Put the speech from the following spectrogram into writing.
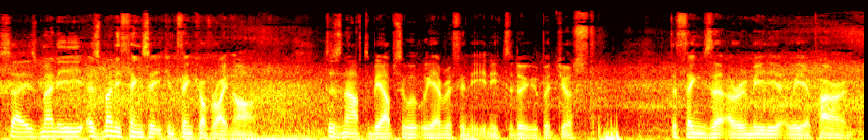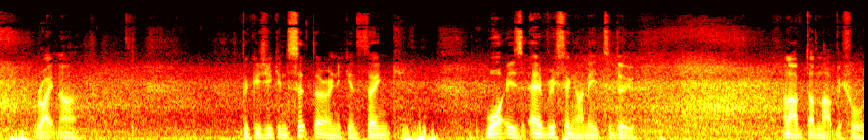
say as many as many things that you can think of right now. Doesn't have to be absolutely everything that you need to do, but just the things that are immediately apparent right now. Because you can sit there and you can think, what is everything I need to do? And I've done that before.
